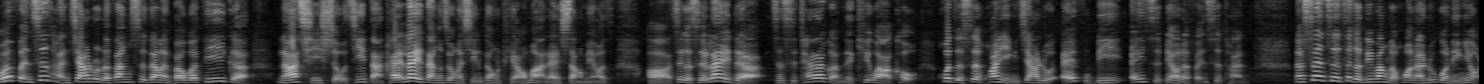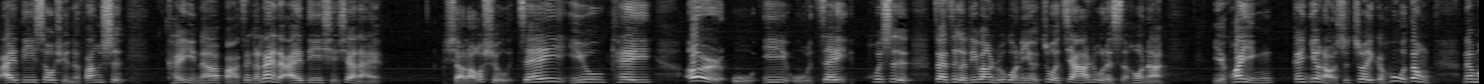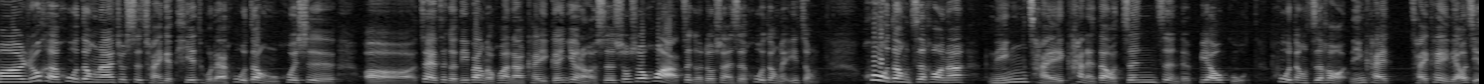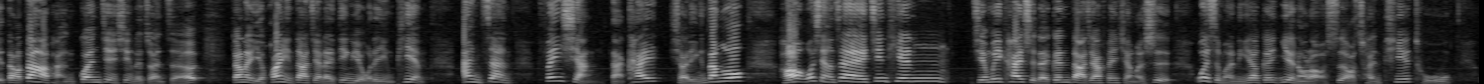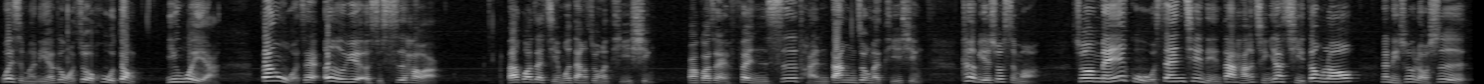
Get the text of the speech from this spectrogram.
我们粉丝团加入的方式，当然包括第一个，拿起手机打开赖当中的行动条码来扫描啊，这个是赖的，这是 Telegram 的 QR code，或者是欢迎加入 FBA 指标的粉丝团。那甚至这个地方的话呢，如果您用 ID 搜寻的方式，可以呢把这个赖的 ID 写下来，小老鼠 JUK 二五一五 J，或是在这个地方，如果你有做加入的时候呢。也欢迎跟叶老师做一个互动。那么如何互动呢？就是传一个贴图来互动，或是呃，在这个地方的话呢，可以跟叶老师说说话，这个都算是互动的一种。互动之后呢，您才看得到真正的标股。互动之后，您开才可以了解到大盘关键性的转折。当然，也欢迎大家来订阅我的影片，按赞、分享、打开小铃铛哦。好，我想在今天。节目一开始来跟大家分享的是，为什么你要跟叶龙老师啊传贴图？为什么你要跟我做互动？因为呀，当我在二月二十四号啊，包括在节目当中的提醒，包括在粉丝团当中的提醒，特别说什么？说美股三千点大行情要启动喽？那你说老师，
